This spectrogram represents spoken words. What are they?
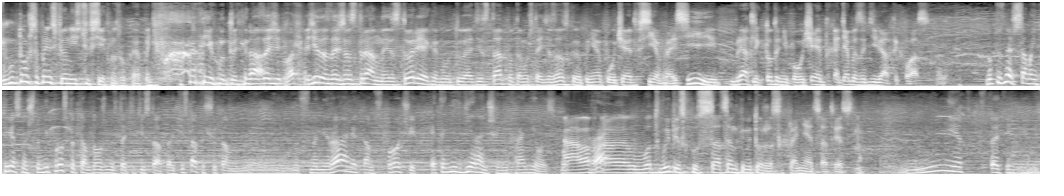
Ну, потому что, в принципе, он есть у всех, насколько я понимаю. да, это, значит, вообще достаточно странная история, как бы аттестат, потому что аттестат, как я понимаю, получают все в России, и вряд ли кто-то не получает хотя бы за девятый класс. Ну, ты знаешь, самое интересное, что не просто там должны сдать аттестат, а аттестат еще там э, с номерами, там, с прочей. Это нигде раньше не хранилось. Вот, а, ран... а вот выписку с оценками тоже сохраняет, соответственно? Нет, кстати, нет.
